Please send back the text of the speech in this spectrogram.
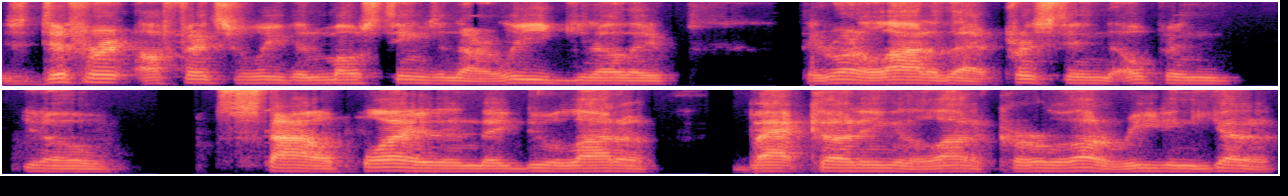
is different offensively than most teams in our league. You know, they they run a lot of that Princeton open, you know, style play. Then they do a lot of back cutting and a lot of curl, a lot of reading. You got to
